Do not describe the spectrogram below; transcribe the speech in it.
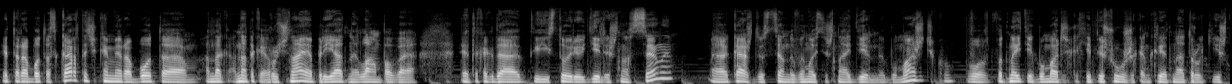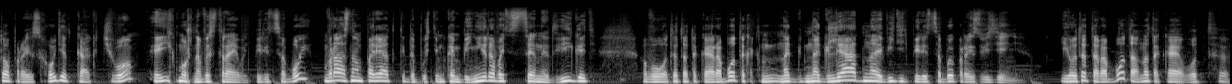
Это работа с карточками, работа, она, она такая ручная, приятная, ламповая. Это когда ты историю делишь на сцены, каждую сцену выносишь на отдельную бумажечку. Вот, вот на этих бумажечках я пишу уже конкретно от руки, что происходит, как, чего. Э, их можно выстраивать перед собой в разном порядке, допустим, комбинировать сцены, двигать. Вот, это такая работа, как наглядно видеть перед собой произведение. И вот эта работа, она такая вот э,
